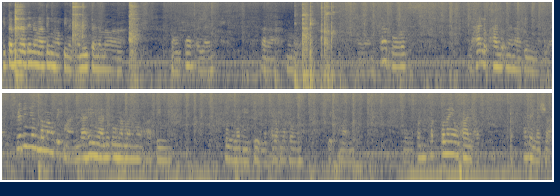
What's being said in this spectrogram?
Itabi natin ang ating mga pinagkamitan ng mga mangkok. Ayan. Para lumaya. Ayan. Tapos, halo-halo na natin yun guys. Pwede nyo namang tikman dahil nga luto naman yung ating tuna dito. eh. Masarap na itong tikman. So, pag na yung alat, okay na siya.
